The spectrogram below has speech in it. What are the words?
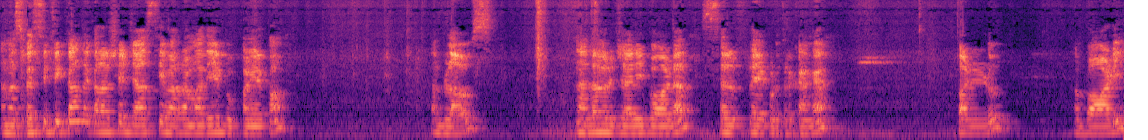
நம்ம ஸ்பெசிஃபிக்காக அந்த கலர் ஷேட் ஜாஸ்தி வர்ற மாதிரியே புக் பண்ணியிருக்கோம். பிளவுஸ் நல்ல ஒரு ஜரி பார்டர் செல்ஃப் ப்ளே கொடுத்துருக்காங்க. பல்லு பாடி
